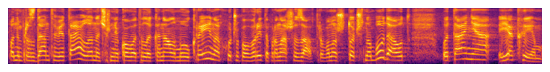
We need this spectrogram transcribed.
Пане президенте, вітаю. Олена Чернякова, телеканал Ми Україна. Хочу поговорити про наше завтра. Воно ж точно буде. А от питання яким?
